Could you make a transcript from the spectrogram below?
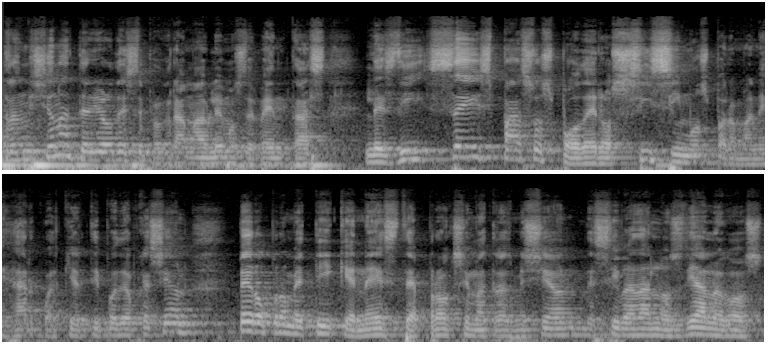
transmisión anterior de este programa, Hablemos de Ventas, les di seis pasos poderosísimos para manejar cualquier tipo de objeción, pero prometí que en esta próxima transmisión les iba a dar los diálogos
